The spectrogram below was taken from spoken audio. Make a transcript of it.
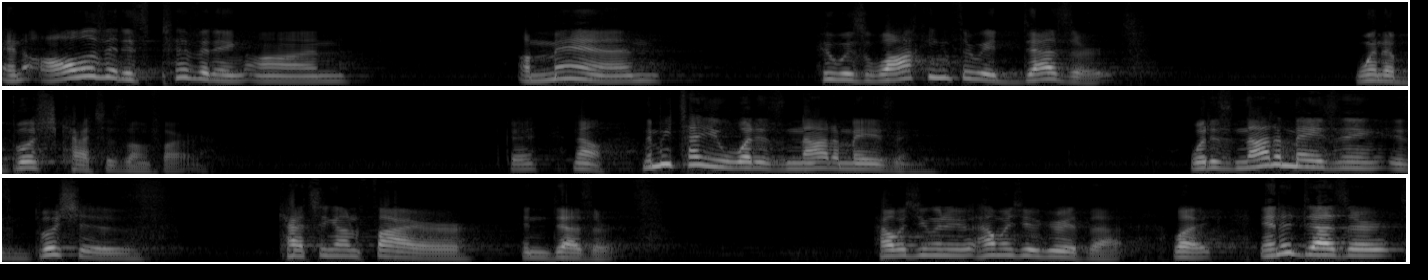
And all of it is pivoting on a man who is walking through a desert when a bush catches on fire. Okay? Now, let me tell you what is not amazing. What is not amazing is bushes catching on fire in deserts. How would you, how would you agree with that? Like, in a desert,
